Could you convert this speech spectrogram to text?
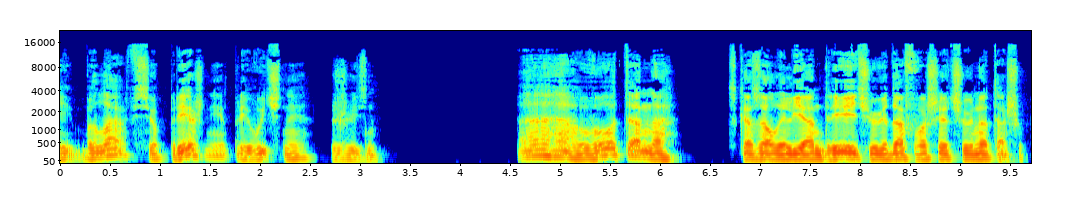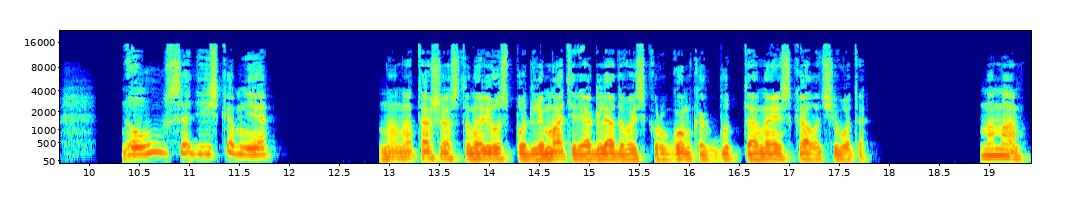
и была все прежняя привычная жизнь. — А, вот она, — сказал Илья Андреевич, увидав вошедшую Наташу. — Ну, садись ко мне. Но Наташа остановилась подле матери, оглядываясь кругом, как будто она искала чего-то. — Мама,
